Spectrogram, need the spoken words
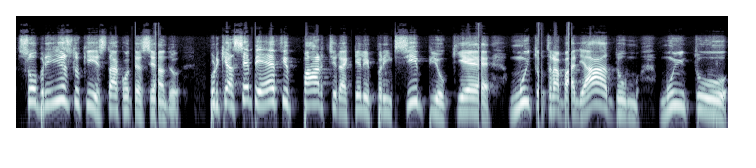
sobre isso que está acontecendo. Porque a CBF parte daquele princípio que é muito trabalhado, muito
